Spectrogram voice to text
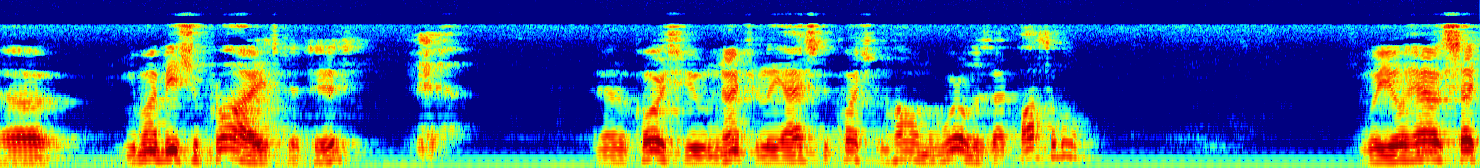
Uh, you might be surprised at this. And of course, you naturally ask the question, how in the world is that possible? where you have such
